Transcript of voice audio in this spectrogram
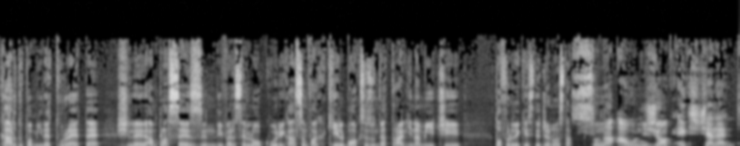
Car după mine turete și le amplasez în diverse locuri ca să-mi fac killboxes unde atrag inamicii tot felul de chestii de genul ăsta. Sună a un joc excelent.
